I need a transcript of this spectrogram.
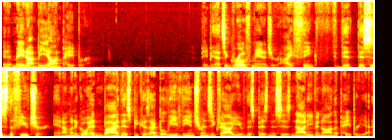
And it may not be on paper. Maybe that's a growth manager. I think that this is the future. And I'm going to go ahead and buy this because I believe the intrinsic value of this business is not even on the paper yet.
